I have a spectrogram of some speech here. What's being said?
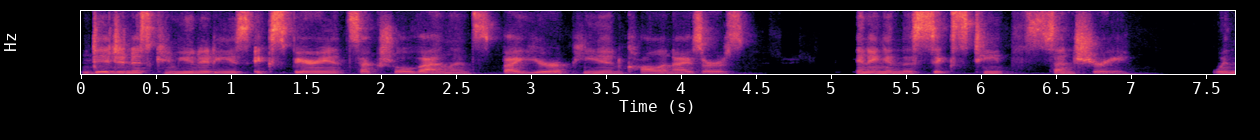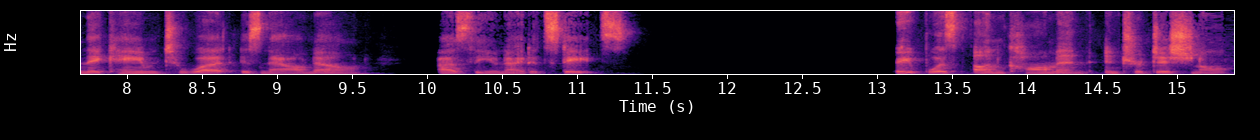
Indigenous communities experienced sexual violence by European colonizers beginning in the 16th century when they came to what is now known as the United States. Rape was uncommon in traditional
